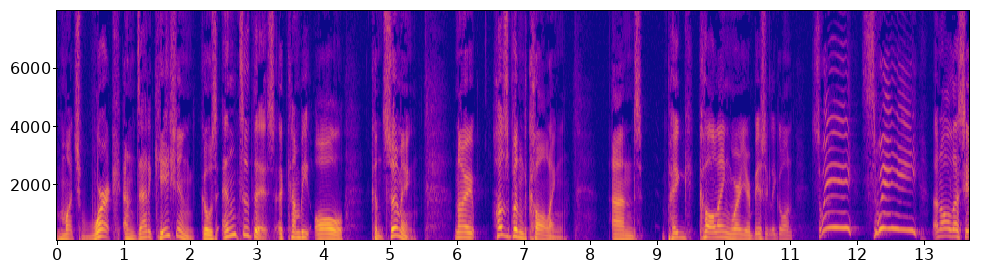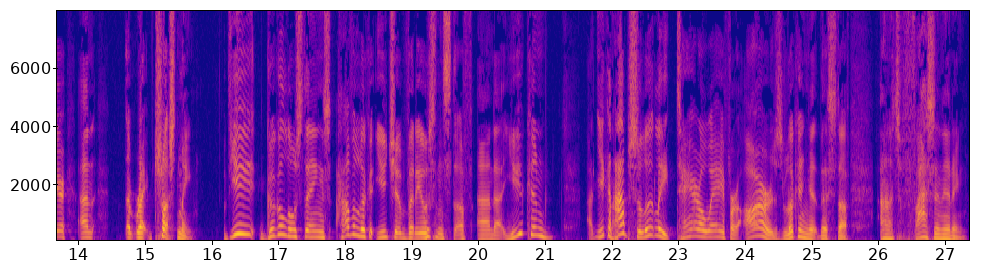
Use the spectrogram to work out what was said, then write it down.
much work and dedication goes into this. It can be all consuming. Now, husband calling and pig calling, where you're basically going, sweet, sweet, and all this here. And uh, right, trust me, if you Google those things, have a look at YouTube videos and stuff, and uh, you can you can absolutely tear away for hours looking at this stuff, and it's fascinating.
